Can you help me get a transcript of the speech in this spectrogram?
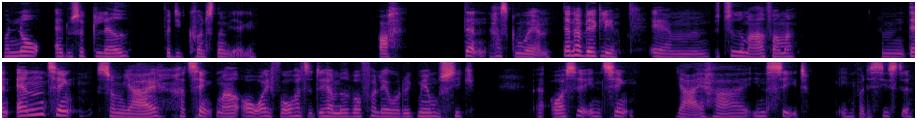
Hvornår er du så glad for dit kunstnervirke? Åh, den har, sku, øh, den har virkelig øh, betydet meget for mig. Øhm, den anden ting, som jeg har tænkt meget over i forhold til det her med, hvorfor laver du ikke mere musik, er også en ting, jeg har indset inden for det sidste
